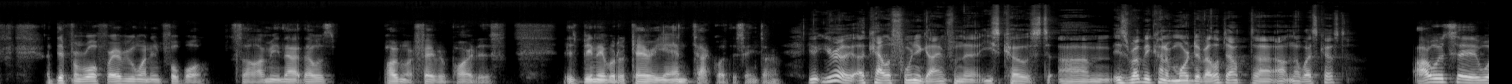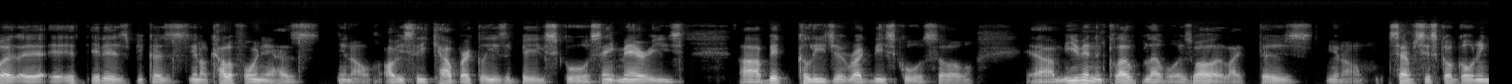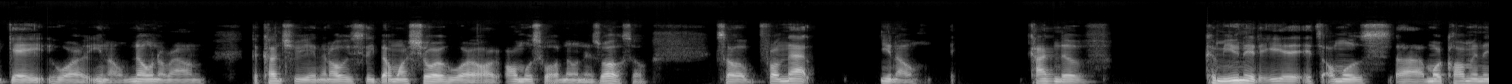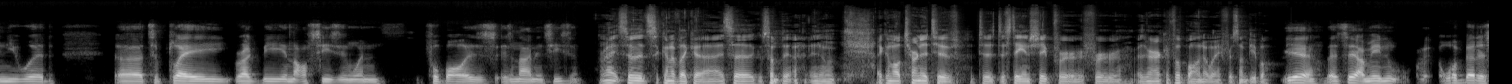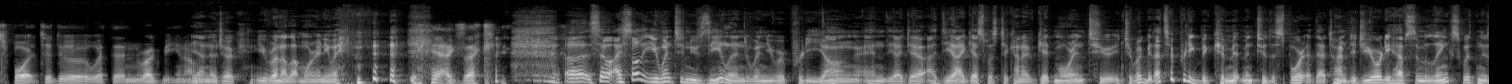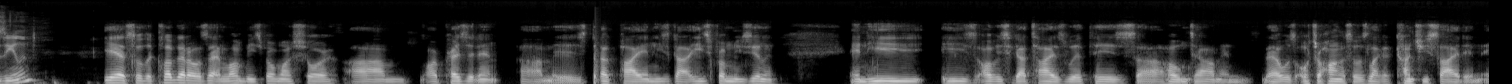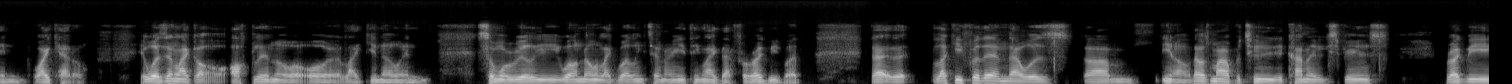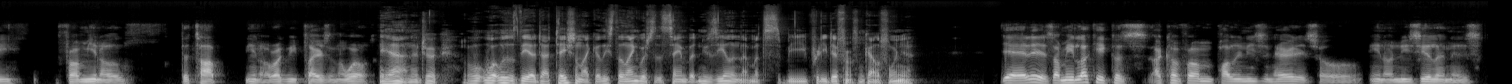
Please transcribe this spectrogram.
a different role for everyone in football. So I mean, that that was probably my favorite part is is being able to carry and tackle at the same time. You're a, a California guy. From the East Coast. Um, is rugby kind of more developed out uh, out in the West Coast? I would say it was. It, it, it is because you know California has you know obviously Cal Berkeley is a big school, St. Mary's, uh, big collegiate rugby school. So um, even in club level as well, like there's you know San Francisco Golden Gate who are you know known around the country, and then obviously Belmont Shore, who are, are almost well known as well. So, so from that, you know, kind of community, it's almost uh, more common than you would uh, to play rugby in the off season when football is is not in season. Right. So it's kind of like a it's a something you know like an alternative to, to stay in shape for for American football in a way for some people. Yeah, that's it. I mean, what better sport to do it with than rugby? You know. Yeah, no joke. You run a lot more anyway. yeah, exactly. Uh, so I saw that you went to New Zealand when you were pretty young, and the idea idea I guess was to kind of get more into into rugby. That's a pretty big commitment to the sport at that time. Did you already have some links with New Zealand? Yeah, so the club that I was at in Long Beach, Belmont Shore, um, our president um, is Doug Pye, and he's got he's from New Zealand, and he he's obviously got ties with his uh, hometown, and that was Otorohanga, so it was like a countryside in in Waikato. It wasn't like a Auckland or or like you know, and somewhere really well known like Wellington or anything like that for rugby, but that, that lucky for them, that was um, you know that was my opportunity to kind of experience rugby from you know the top you know rugby players in the world. Yeah, no joke. What was the adaptation like? At least the language is the same, but New Zealand that must be pretty different from California. Yeah, it is. I mean, lucky because I come from Polynesian heritage, so you know New Zealand has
